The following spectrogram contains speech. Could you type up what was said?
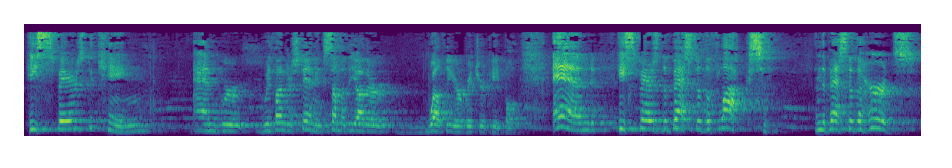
he spares the king and we're, with understanding, some of the other wealthier, richer people. And he spares the best of the flocks and the best of the herds.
